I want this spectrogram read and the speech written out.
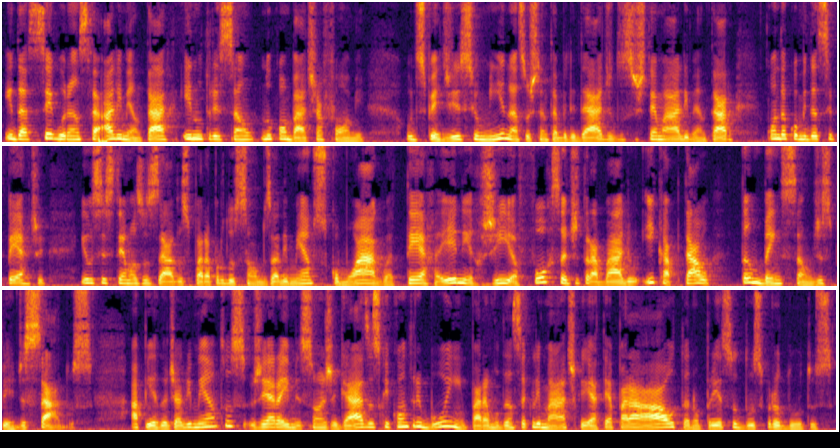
e da segurança alimentar e nutrição no combate à fome. O desperdício mina a sustentabilidade do sistema alimentar quando a comida se perde e os sistemas usados para a produção dos alimentos, como água, terra, energia, força de trabalho e capital, também são desperdiçados. A perda de alimentos gera emissões de gases que contribuem para a mudança climática e até para a alta no preço dos produtos.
